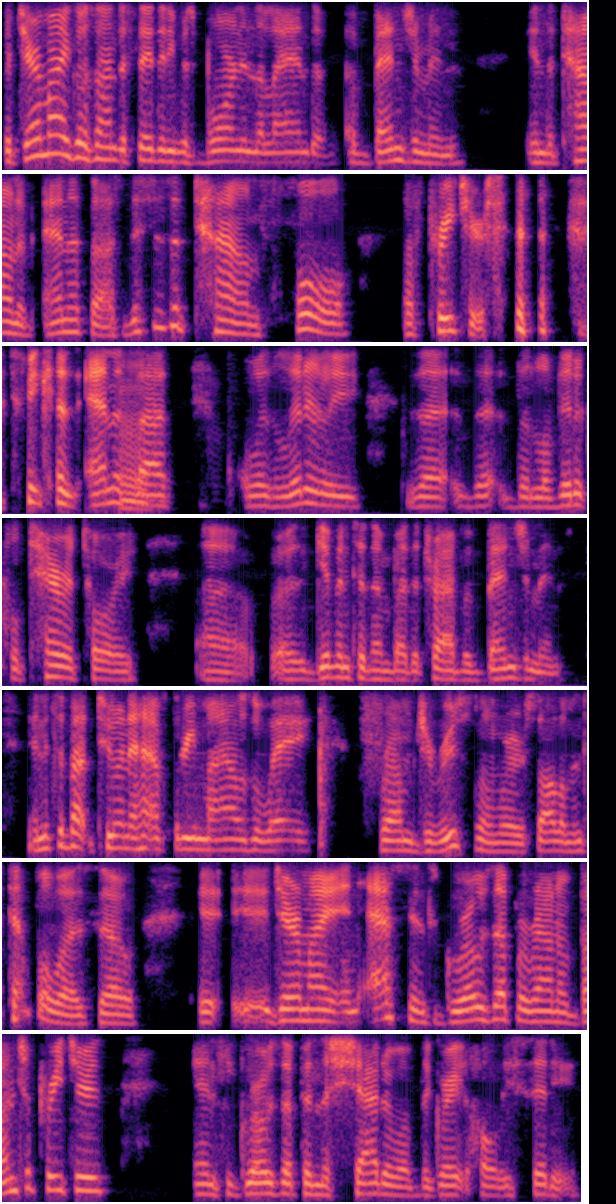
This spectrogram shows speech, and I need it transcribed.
But Jeremiah goes on to say that he was born in the land of, of Benjamin in the town of Anathoth. This is a town full of preachers because Anathoth mm. was literally the, the, the Levitical territory uh, uh, given to them by the tribe of Benjamin. And it's about two and a half, three miles away from Jerusalem, where Solomon's temple was. So it, it, Jeremiah, in essence, grows up around a bunch of preachers, and he grows up in the shadow of the great holy city,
